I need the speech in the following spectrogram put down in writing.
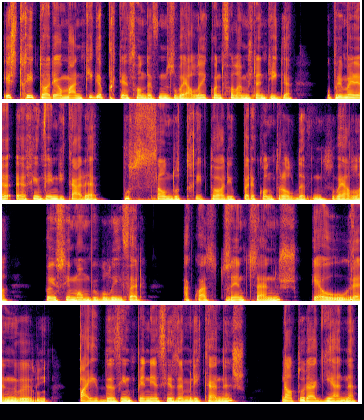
Este território é uma antiga pretensão da Venezuela, e quando falamos de antiga, o primeiro a reivindicar a possessão do território para controle da Venezuela foi o Simão Bolívar, há quase 200 anos, que é o grande pai das independências americanas. Na altura, a Guiana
